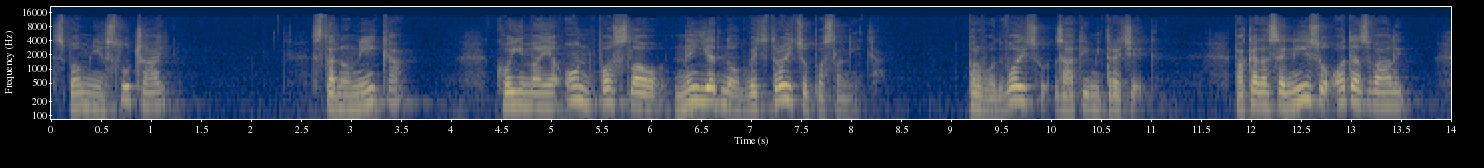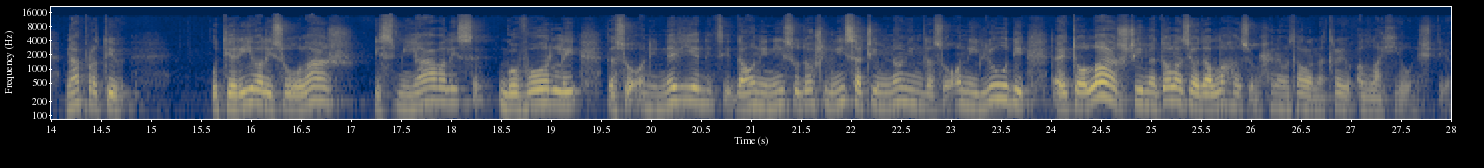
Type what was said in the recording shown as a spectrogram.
spominje slučaj stanovnika kojima je on poslao ne jednog, već trojicu poslanika. Prvo dvojicu, zatim i trećeg. Pa kada se nisu odazvali, naprotiv, utjerivali su u laž i smijavali se, govorili da su oni nevjernici, da oni nisu došli ni sa čim novim, da su oni ljudi, da je to laž čime dolazi od Allaha subhanahu wa ta'ala na kraju, Allah je uništio.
